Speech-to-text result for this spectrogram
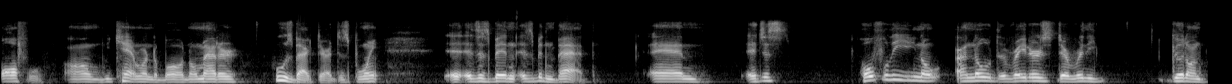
awful. Um, we can't run the ball no matter who's back there at this point. It, it's just been it's been bad, and it just hopefully you know I know the Raiders they're really good on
